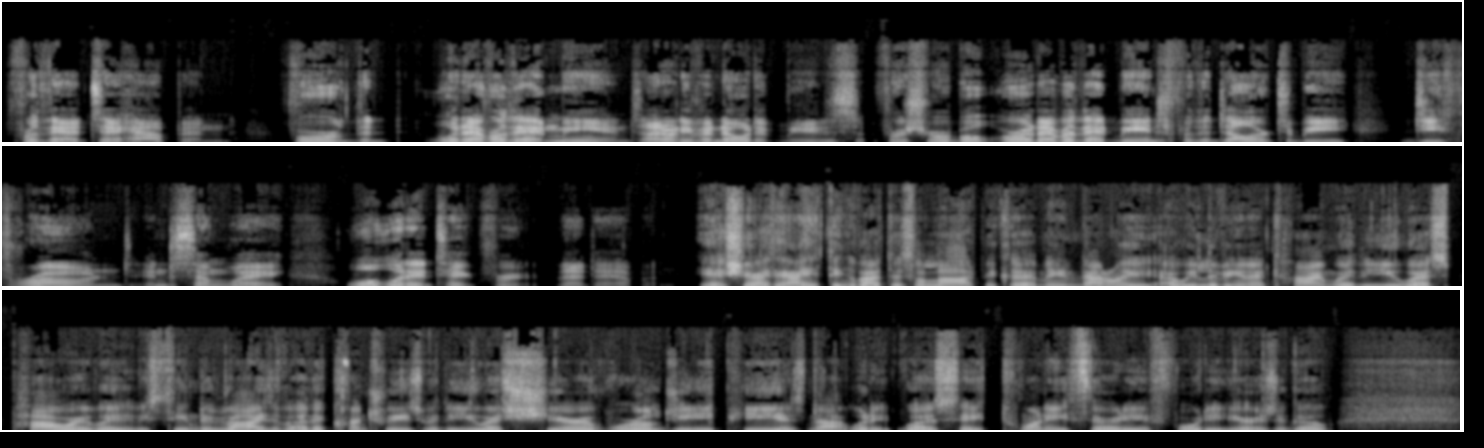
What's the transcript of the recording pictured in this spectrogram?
for that to happen? For the whatever that means. I don't even know what it means for sure, but whatever that means for the dollar to be dethroned in some way, what would it take for that to happen? Yeah, sure. I, th- I think about this a lot because I mean, not only are we living in a time where the U.S. power, where we've seen the rise of other countries, where the U.S. share of world GDP is not what it was, say, 20, 30, 40 years ago.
